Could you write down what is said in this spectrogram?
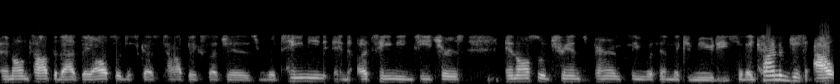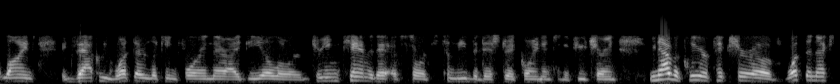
And on top of that, they also discussed topics such as retaining and attaining teachers and also transparency within the community. So they kind of just outlined exactly what they're looking for in their ideal or dream candidate of sorts to lead the district going into the future. And we now have a clearer picture of what the next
